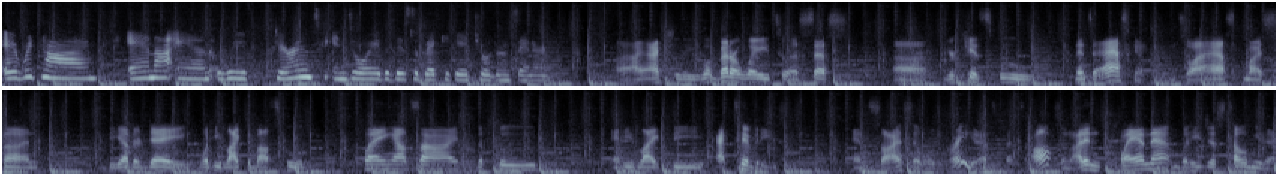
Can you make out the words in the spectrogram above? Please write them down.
every time, Anna and we parents enjoyed this Becky Gates Children's Center. I actually, what better way to assess uh, your kid's school than to ask him? And so I asked my son the other day what he liked about school. Playing outside, the food, and he liked the activities. And so I said, well, great, that's, that's awesome. I didn't plan that, but he just told me that.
